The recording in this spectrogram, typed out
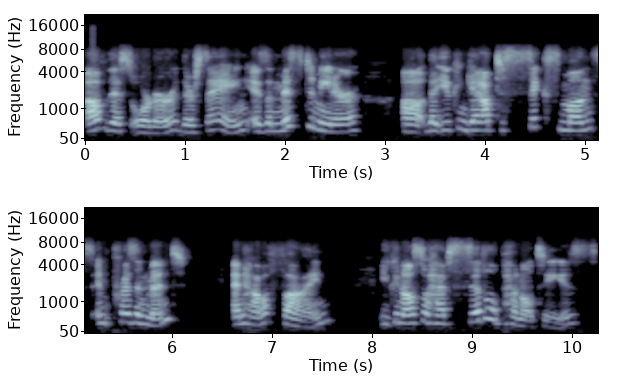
of this order, they're saying, is a misdemeanor uh, that you can get up to six months imprisonment and have a fine. You can also have civil penalties,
